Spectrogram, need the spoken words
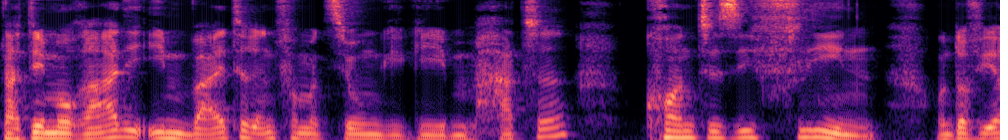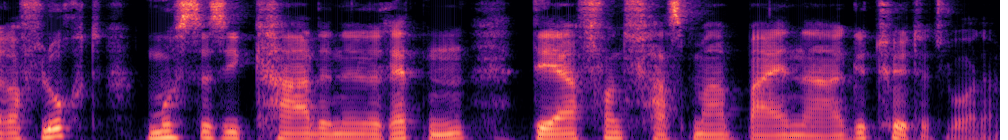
Nachdem Moradi ihm weitere Informationen gegeben hatte, konnte sie fliehen und auf ihrer Flucht musste sie Cardinal retten, der von Phasma beinahe getötet wurde.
